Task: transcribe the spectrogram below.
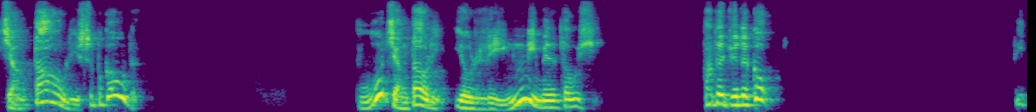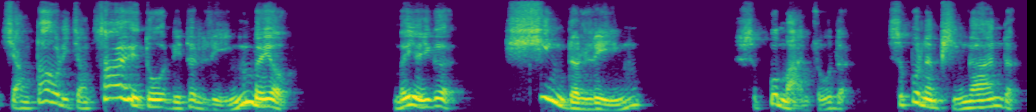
讲道理是不够的，不讲道理，有灵里面的东西，他都觉得够。你讲道理讲再多，你的灵没有，没有一个性的灵，是不满足的，是不能平安的，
